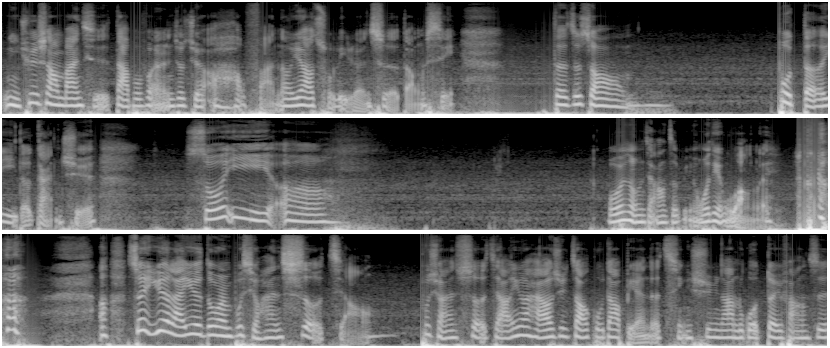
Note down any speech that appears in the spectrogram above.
你去上班，其实大部分人就觉得啊，好烦，然后又要处理人事的东西的这种不得已的感觉。所以呃，我为什么讲到这边？我有点忘了。啊，所以越来越多人不喜欢社交，不喜欢社交，因为还要去照顾到别人的情绪。那如果对方是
